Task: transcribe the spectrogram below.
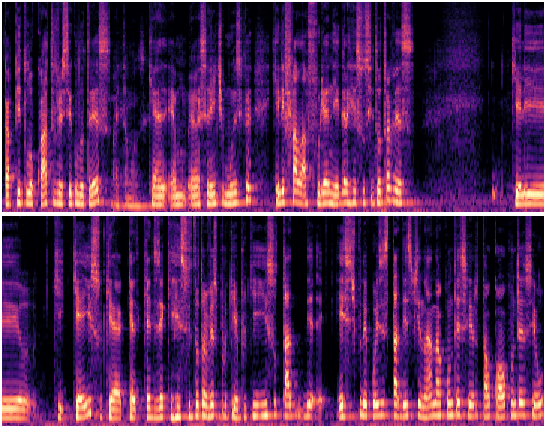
capítulo 4, versículo 3 Vai tá música. que é, é uma excelente música, que ele fala a fúria negra ressuscita outra vez. Que ele... Que, que é isso, que é, quer, quer dizer que ressuscita outra vez por quê? Porque isso tá... esse tipo de coisa está destinado a acontecer, tal qual aconteceu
